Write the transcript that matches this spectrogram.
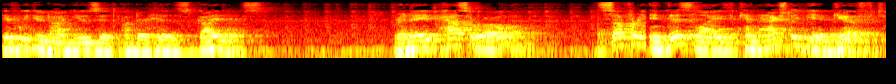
if we do not use it under His guidance. Rene Passereau Suffering in this life can actually be a gift.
